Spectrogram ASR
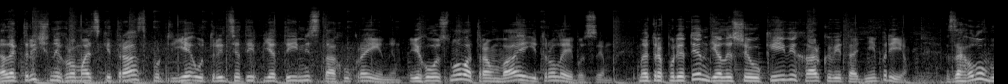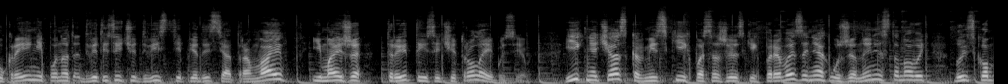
Електричний громадський транспорт є у 35 містах України. Його основа трамваї і тролейбуси. Метрополітен є лише у Києві, Харкові та Дніпрі. Загалом в Україні понад 2250 трамваїв і майже 3000 тролейбусів. Їхня частка в міських пасажирських перевезеннях уже нині становить близько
